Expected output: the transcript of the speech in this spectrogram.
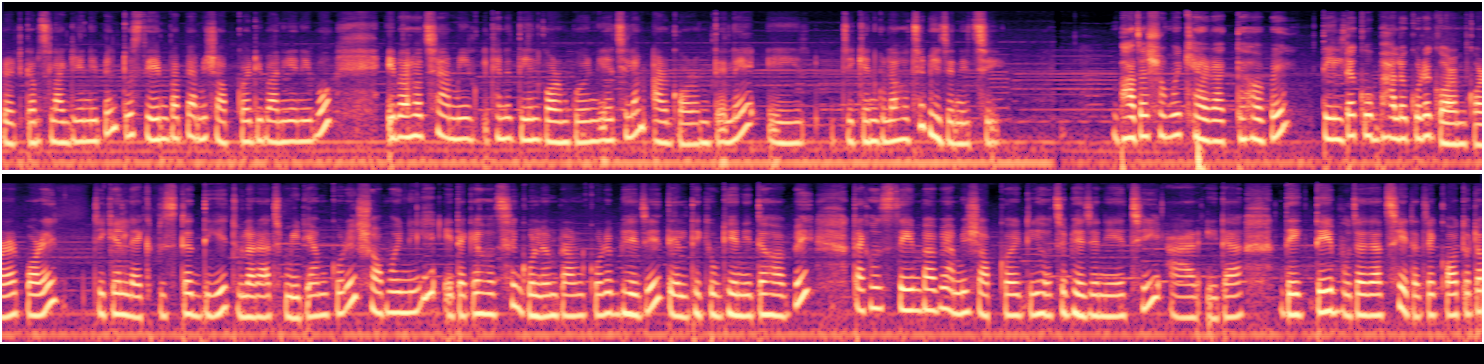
ব্রেড কাপস লাগিয়ে নেবেন। তো সেমভাবে আমি সব কয়টি বানিয়ে নিব। এবার হচ্ছে আমি এখানে তেল গরম করে নিয়েছিলাম আর গরম তেলে এই চিকেনগুলো হচ্ছে ভেজে নিচ্ছি। ভাজার সময় খেয়াল রাখতে হবে। তেলটা খুব ভালো করে গরম করার পরে চিকেন লেগ পিসটা দিয়ে চুলার আঁচ মিডিয়াম করে সময় নিয়ে এটাকে হচ্ছে গোল্ডেন ব্রাউন করে ভেজে তেল থেকে উঠিয়ে নিতে হবে। তো এখন সেমভাবে আমি সব কয়টি হচ্ছে ভেজে নিয়েছি আর এটা দেখতেই বোঝা যাচ্ছে এটা যে কতটা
